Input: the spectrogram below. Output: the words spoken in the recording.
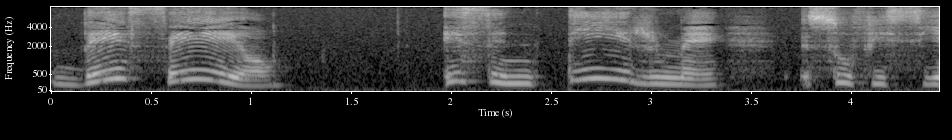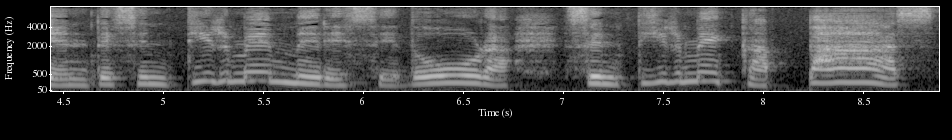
deseo es sentirme suficiente, sentirme merecedora, sentirme capaz,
